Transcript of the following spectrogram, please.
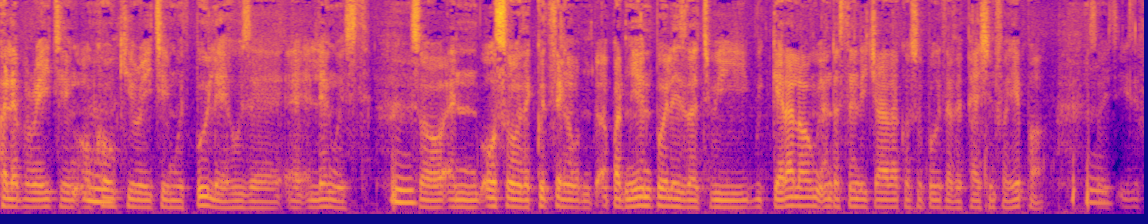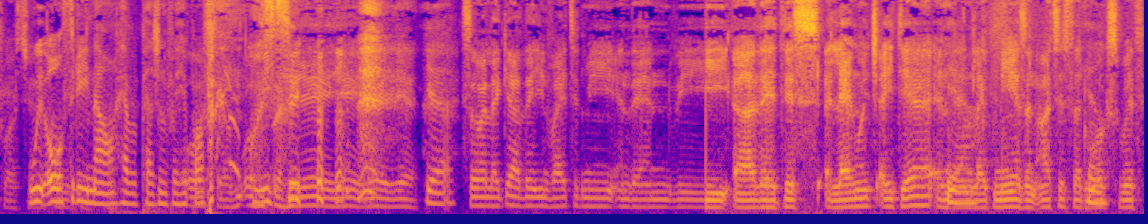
collaborating or co-curating with Bule, who's a, a, a linguist. So, and also the good thing about, about me and Bule is that we, we get along, we understand each other because we both have a passion for hip hop. So it's easy for us to. we all three now have a passion for hip hop. Awesome, awesome. yeah, yeah, yeah, yeah. Yeah. So like yeah, they invited me, and then we uh, they had this uh, language idea, and then like me as an artist that Yeah. Mm-hmm. works with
